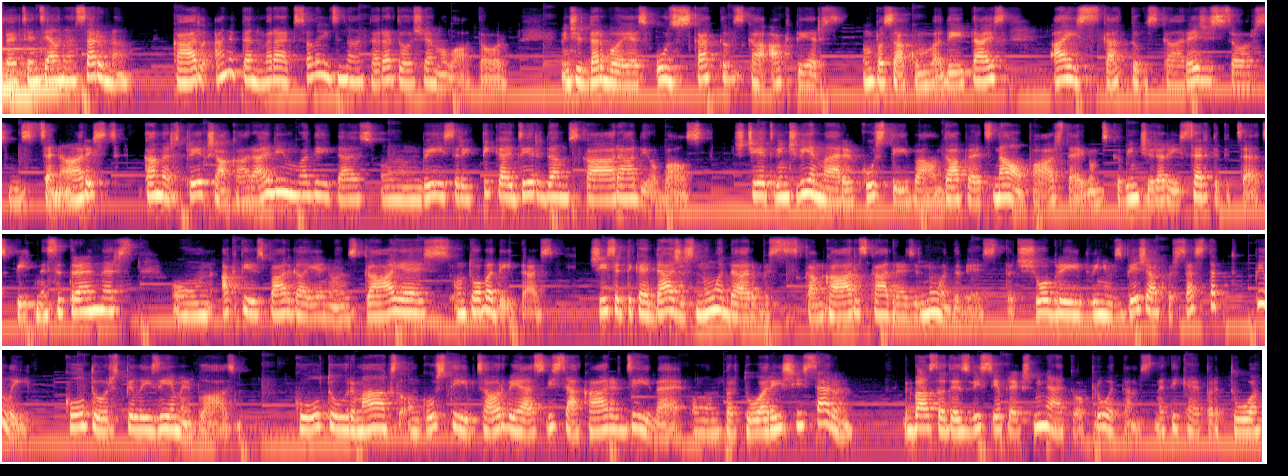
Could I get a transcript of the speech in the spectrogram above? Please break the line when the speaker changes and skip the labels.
Sveiciens jaunā sarunā! Kārli Anitēnu varētu salīdzināt ar radošu emulātoru. Viņš ir darbojies uz skatuves kā aktieris un pasākumu vadītājs, aiz skatuves kā režisors un scenārists, kameras priekšā kā raidījuma vadītājs un bijis arī tikai dzirdams kā radiobalss. Šķiet, viņš vienmēr ir kustībā, un tāpēc nav pārsteigums, ka viņš ir arī certificēts fitnesa treneris un aktīvs pārgājienos gājējs un to vadītājs. Šīs ir tikai dažas nodarbes, kam Kārlis kādreiz ir nodevies, taču šobrīd viņu visbiežāk var sastapt pilī, kultūras pilī Ziemeļblāzma. Kultūra, māksla un kustība caurvijās visā kāra dzīvē, un par to arī šī saruna. Bet balstoties uz visu iepriekš minēto, protams, ne tikai par to.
